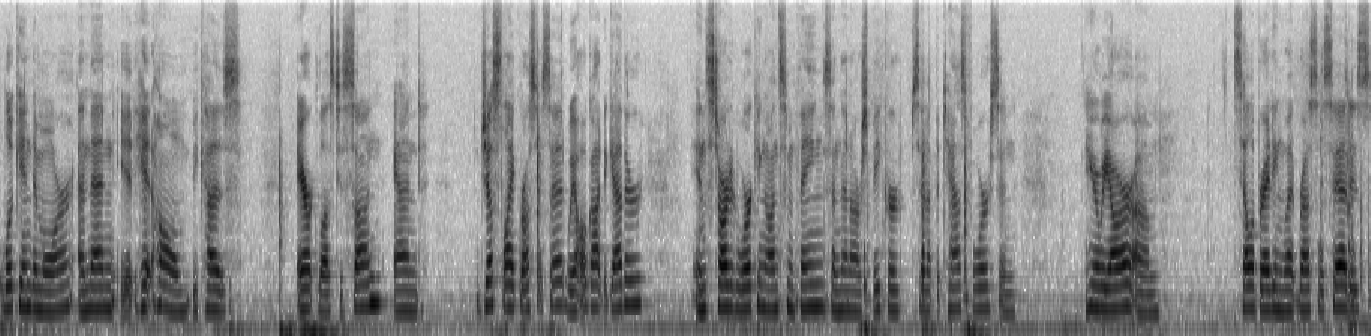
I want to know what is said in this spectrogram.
look into more. And then it hit home because Eric lost his son, and just like Russell said, we all got together and started working on some things, and then our speaker set up a task force, and here we are um, celebrating what Russell said is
